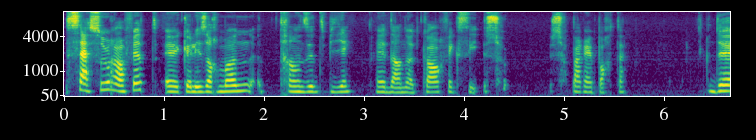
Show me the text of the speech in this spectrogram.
s'assure en fait euh, que les hormones transitent bien dans notre corps, fait que c'est super important de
